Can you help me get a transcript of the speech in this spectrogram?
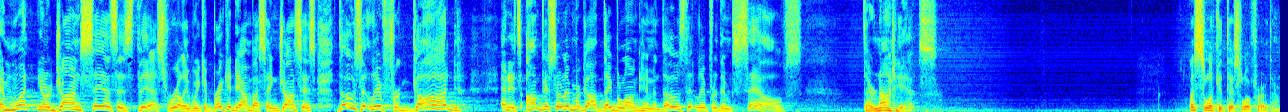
And what you know John says is this, really, we could break it down by saying John says, those that live for God, and it's obvious they're living for God, they belong to him. And those that live for themselves, they're not his. Let's look at this a little further.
